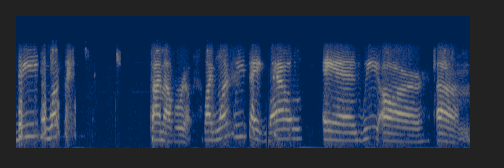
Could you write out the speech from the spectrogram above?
we once time out for real. Like once we take vows and we are um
